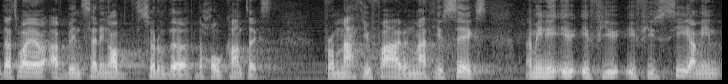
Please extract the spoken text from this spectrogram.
that's why I've been setting up sort of the, the whole context from Matthew 5 and Matthew 6. I mean, if you, if you see, I mean,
